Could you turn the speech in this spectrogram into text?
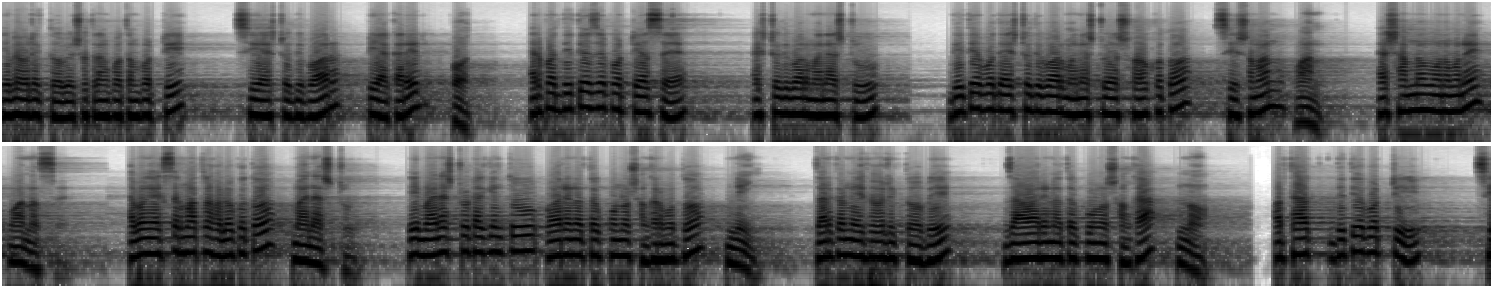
এভাবে লিখতে হবে, সুতরাং প্রথম পদটি সি এক্স টু দি পর পি আকারের পদ। এরপর দ্বিতীয় যে পদটি আছে x to the power minus two দ্বিতীয় পদে x to the power minus two এর সহ কত? সি সমান ওয়ান। এর সামনেও মনে মনে ওয়ান আছে। এবং এক্সের মাত্রা হলো কত? মাইনাস টু। এই মাইনাস টুটা কিন্তু অঋণাত্মক পূর্ণ সংখ্যার মধ্যে নেই। যার কারণে এইভাবে লিখতে হবে যা আর ঋণাত্মক পূর্ণ সংখ্যা ন। অর্থাৎ দ্বিতীয় পদটি c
